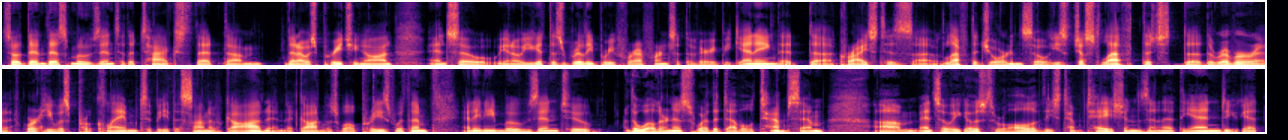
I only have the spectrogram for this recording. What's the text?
so then this moves into the text that. Um, that I was preaching on. And so, you know, you get this really brief reference at the very beginning that uh, Christ has uh, left the Jordan. So he's just left the, the, the river uh, where he was proclaimed to be the Son of God and that God was well pleased with him. And then he moves into the wilderness where the devil tempts him um, and so he goes through all of these temptations and at the end you get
